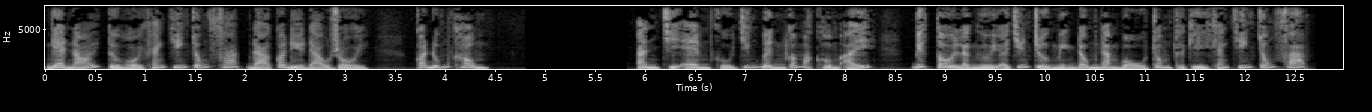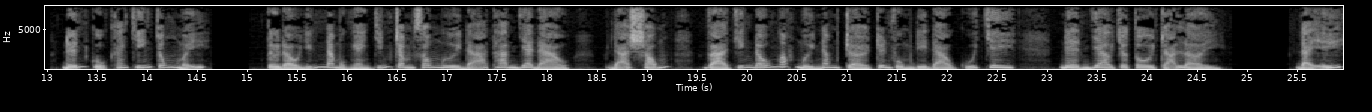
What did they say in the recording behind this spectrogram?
Nghe nói từ hồi kháng chiến chống Pháp đã có địa đạo rồi, có đúng không? Anh chị em cựu chiến binh có mặt hôm ấy, biết tôi là người ở chiến trường miền Đông Nam Bộ trong thời kỳ kháng chiến chống Pháp, đến cuộc kháng chiến chống Mỹ. Từ đầu những năm 1960 đã tham gia đào, đã sống và chiến đấu ngót 10 năm trời trên vùng địa đạo của Chi, nên giao cho tôi trả lời. Đại ý,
